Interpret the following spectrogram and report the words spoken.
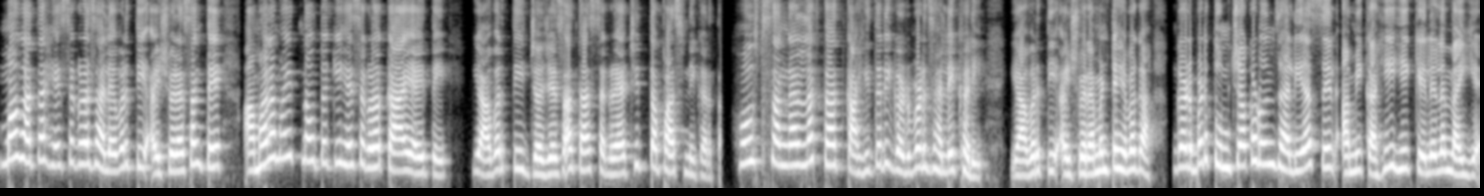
मग आता हे सगळं झाल्यावरती ऐश्वर्या सांगते आम्हाला माहीत नव्हतं की हे सगळं काय आहे ते. यावरती जजेस आता सगळ्याची तपासणी करतात. होस्ट सांगायला लागतात काहीतरी गडबड झाले खरी. यावरती ऐश्वर्या म्हणते हे बघा गडबड तुमच्याकडून झाली असेल आम्ही काहीही केलेलं नाहीये.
